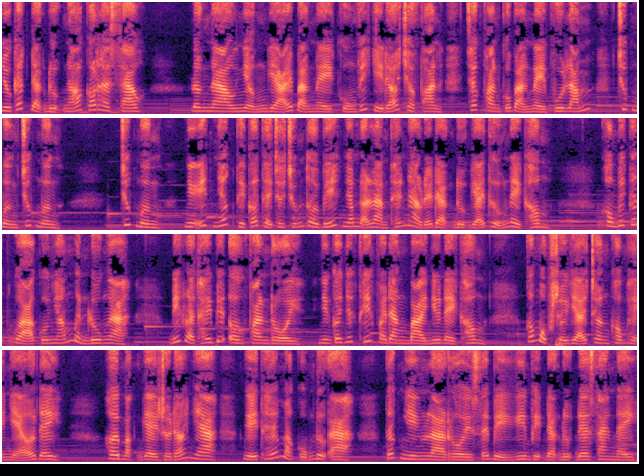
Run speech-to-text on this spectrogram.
dù cách đạt được nó có ra sao? Lần nào nhận giải bạn này cũng viết gì đó cho fan, chắc fan của bạn này vui lắm. Chúc mừng, chúc mừng. Chúc mừng, nhưng ít nhất thì có thể cho chúng tôi biết nhóm đã làm thế nào để đạt được giải thưởng này không? Không biết kết quả của nhóm mình luôn à? Biết là thấy biết ơn fan rồi, nhưng có nhất thiết phải đăng bài như này không? Có một sự giải thân không hề nhẹ ở đây. Hơi mặt dày rồi đó nha, nghĩ thế mà cũng được à. Tất nhiên là rồi sẽ bị ghim việc đạt được đe sang này.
